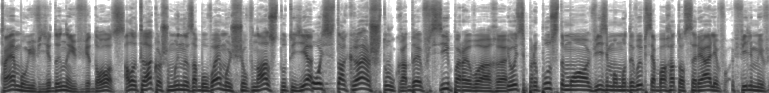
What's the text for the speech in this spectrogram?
тему і в єдиний відос. Але також ми не забуваємо, що в нас тут є ось така штука, де всі переваги. І ось припустимо, візьмемо, дивився багато серіалів, фільмів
